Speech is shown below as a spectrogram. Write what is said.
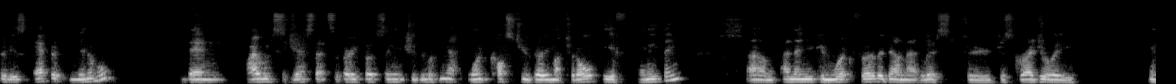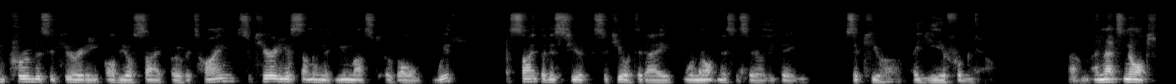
that is effort minimal, then I would suggest that's the very first thing you should be looking at. Won't cost you very much at all, if anything. Um, and then you can work further down that list to just gradually improve the security of your site over time. Security is something that you must evolve with. A site that is secure today will not necessarily be secure a year from now. Um, and that's not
